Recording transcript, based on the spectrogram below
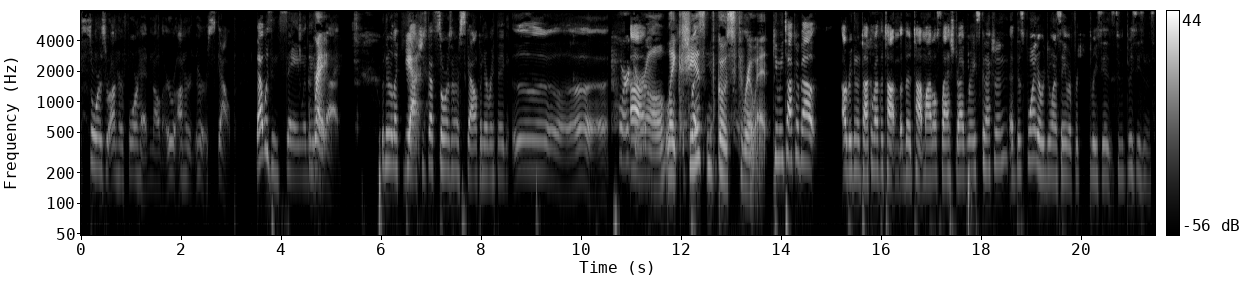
sores were on her forehead and all that, or on her, her scalp. That was insane when they Right. said that. But they were like, yeah, Yeah. she's got sores on her scalp and everything. Ugh. Poor Um, girl. like she is goes through it. Can we talk about? Are we going to talk about the top the top model slash drag race connection at this point, or do you want to save it for three seasons? Three seasons,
